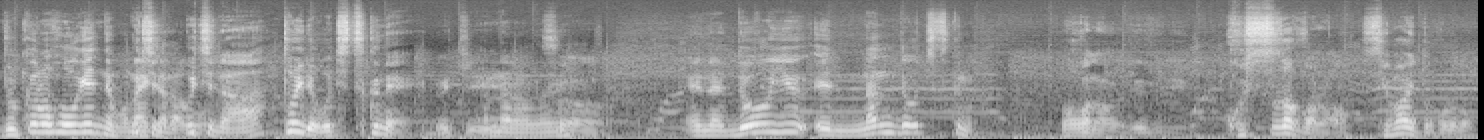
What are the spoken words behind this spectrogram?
どこの方言でもないからうちな、トイレ落ち着くね、うち。なるほどねそう。えなどういうえなんで落ち着くの？わかんない。個室だから？狭いところだか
